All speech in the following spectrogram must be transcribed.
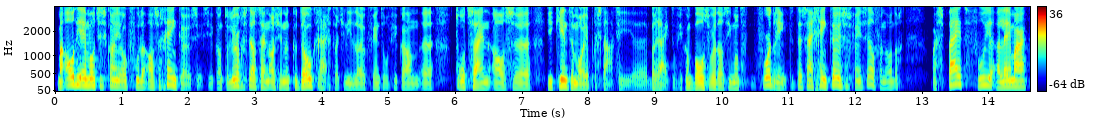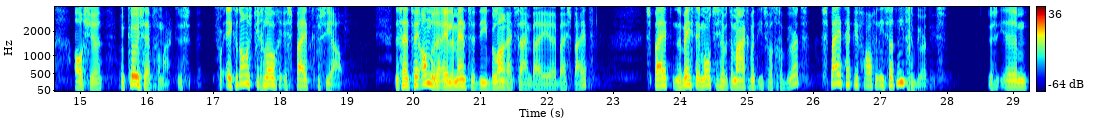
Maar al die emoties kan je ook voelen als er geen keuze is. Je kan teleurgesteld zijn als je een cadeau krijgt wat je niet leuk vindt. Of je kan uh, trots zijn als uh, je kind een mooie prestatie uh, bereikt. Of je kan boos worden als iemand voordringt. Er zijn geen keuzes van jezelf voor nodig Maar spijt voel je alleen maar als je een keuze hebt gemaakt. Dus voor economisch psychologen is spijt cruciaal. Er zijn twee andere elementen die belangrijk zijn bij, bij spijt. Spijt, de meeste emoties hebben te maken met iets wat gebeurt. Spijt heb je vooral van iets dat niet gebeurd is. Dus, um,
